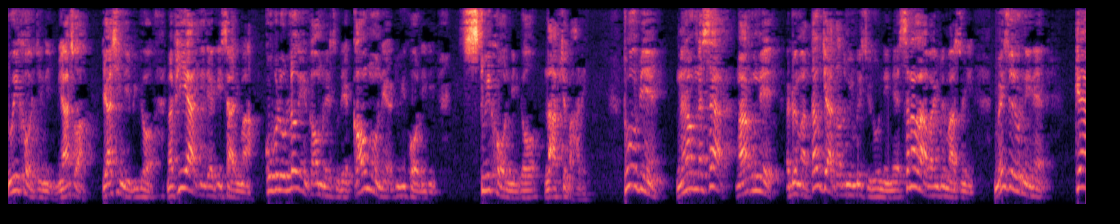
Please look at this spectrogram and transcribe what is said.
တွေးခေါ်ခြင်းတွေများစွာရရှိနေပြီးတော့မဖြစ်ရသေးတဲ့ကိစ္စတွေမှာကိုယ်ဘယ်လိုလုပ်ရင်ကောင်းမလဲဆိုတဲ့ကောင်းမွန်တဲ့အတွေးခေါ်လေးတွေတွေးခေါ်နေတော့လာဖြစ်ပါတယ် ထို့အပြင်2025ခုနှစ်အတွင်းမှာတောက်ကြတော်သမီးမိတ်ဆွေတို့အနေနဲ့12လပိုင်းအတွင်းမှာဆိုရင်မိတ်ဆွေတို့အနေနဲ့ကံ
